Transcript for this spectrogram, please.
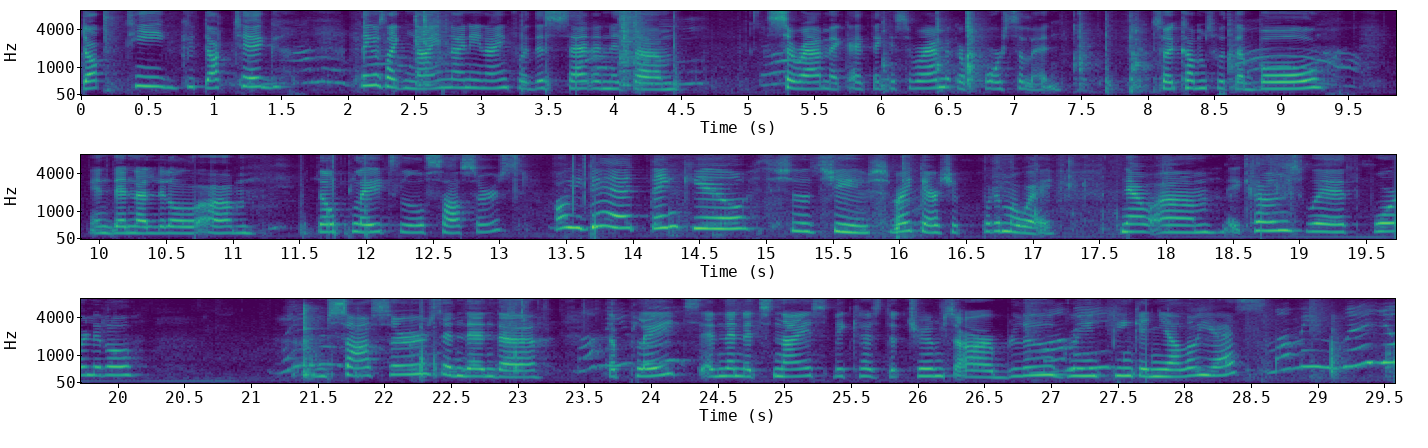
Duktig Duktig. I think it was like $9.99 for this set, and it's um ceramic. I think it's ceramic or porcelain. So it comes with a bowl, and then a little um little plates, little saucers. Oh, you did. Thank you. So she's right there. She put them away. Now um it comes with four little um, saucers and then the the plates and then it's nice because the trims are blue, green, pink and yellow. Yes. Mommy, where you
